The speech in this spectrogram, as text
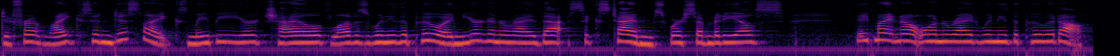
different likes and dislikes. Maybe your child loves Winnie the Pooh and you're going to ride that six times, where somebody else, they might not want to ride Winnie the Pooh at all.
